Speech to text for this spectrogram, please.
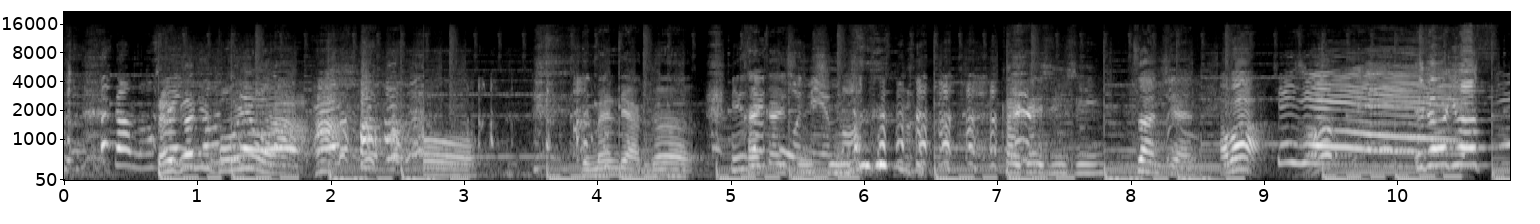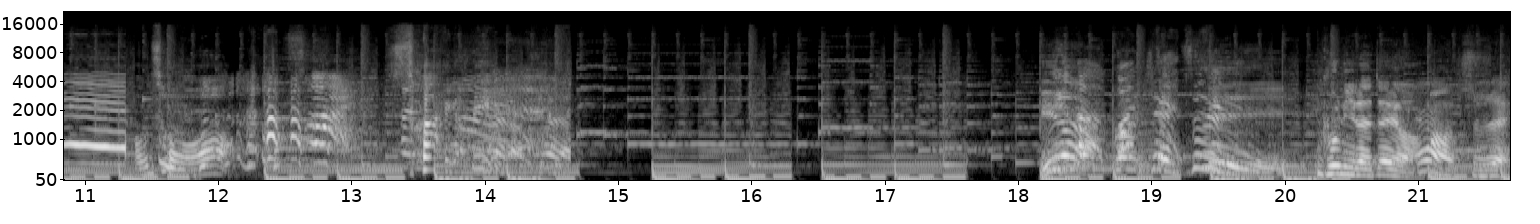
让我们欢迎谁跟你朋友啦？啊，哦。你们两个你是在过年吗？开开心心赚钱，好不好？谢谢。いただきます。好丑哦！帅个屁了！娱乐关键字，辛苦你了，队友。很好吃哎。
